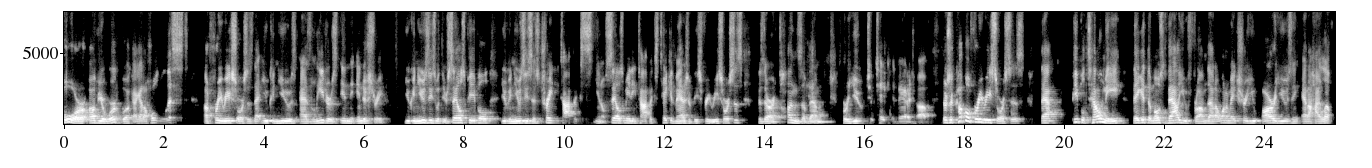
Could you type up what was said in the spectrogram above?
four of your workbook, I got a whole list of free resources that you can use as leaders in the industry. You can use these with your salespeople. You can use these as training topics, you know, sales meeting topics. Take advantage of these free resources because there are tons of them for you to take advantage of. There's a couple free resources that people tell me they get the most value from that I want to make sure you are using at a high level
